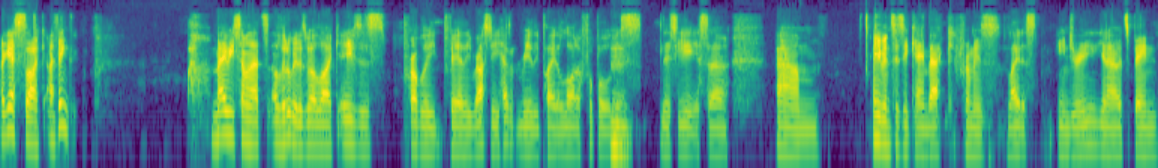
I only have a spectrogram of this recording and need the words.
I guess like I think maybe some of that's a little bit as well. Like Eaves is probably fairly rusty. He hasn't really played a lot of football Hmm. this this year, so um, even since he came back from his latest injury, you know, it's been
